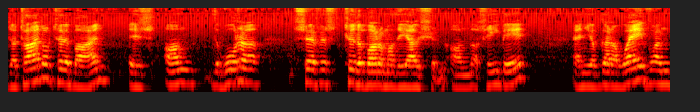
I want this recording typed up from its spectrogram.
The tidal turbine is on the water surface to the bottom of the ocean on the seabed and you've got a wave one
